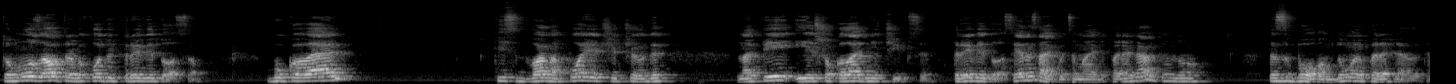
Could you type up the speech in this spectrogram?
Тому завтра виходять три відоси. Буковель, якісь два напої чи, чи один напій і шоколадні чіпси. Три відоси. Я не знаю, як ви це маєте переглянути, але з Богом, думаю, переглянете.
